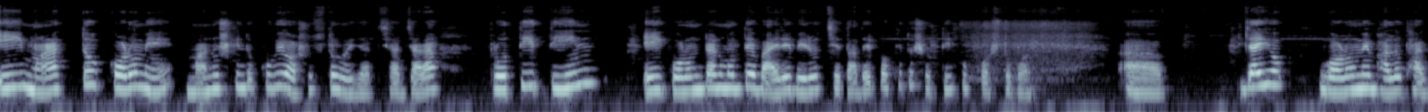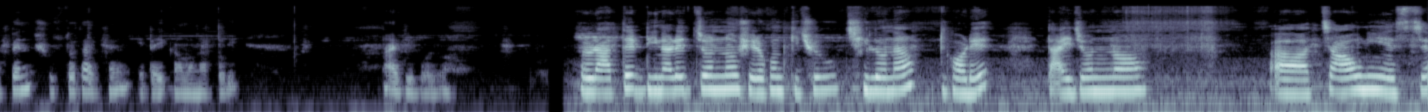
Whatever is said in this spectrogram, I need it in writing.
এই মারাত্মক গরমে মানুষ কিন্তু খুবই অসুস্থ হয়ে যাচ্ছে। আর যারা প্রতিদিন এই গরমটার মধ্যে বাইরে বেরোচ্ছে, তাদের পক্ষে তো সত্যিই খুব কষ্টকর। যাই হোক, গরমে ভালো থাকবেন, সুস্থ থাকবেন, এটাই কামনা করি। আর কি বলব? রাতের ডিনারের জন্য সেরকম কিছু ছিল না ঘরে, তাই জন্য চাউ নিয়ে এসছে।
